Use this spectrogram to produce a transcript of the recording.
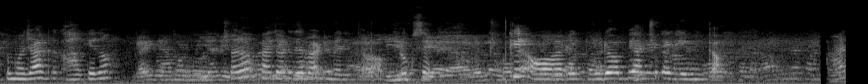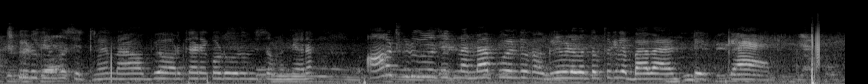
तो मज़ा के खा के तो तो चलो, मैं थोड़ी देर बाद मिलता हूँ आप लोग से। ओके, और एक वीडियो भी आ चुका है गेमिंग का। आज वीडियो के बस इतना है मैं अभी और क्या रिकॉर्ड हो रहा हूँ समझ नहीं आ रहा। आज वीडियो में इतना है मैं आपको अगली वीडियो में तब तक के लिए बाय बाय टेक केयर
